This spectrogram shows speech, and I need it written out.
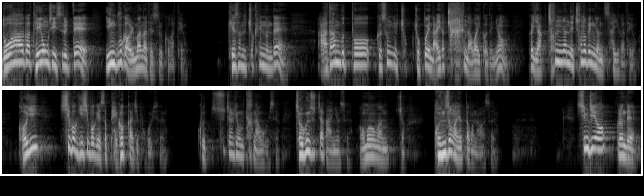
노아가 대용수 있을 때 인구가 얼마나 됐을 것 같아요? 계산을 쭉 했는데 아담부터 그 성경 족보의 나이가 쫙 나와 있거든요. 그러니까 약 1000년 내 1500년 사이가 돼요. 거의 10억, 20억에서 100억까지 보고 있어요. 그 숫자를 해보면 다 나오고 있어요. 적은 숫자가 아니었어요. 어마어마한 숫자. 번성하였다고 나왔어요. 심지어 그런데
